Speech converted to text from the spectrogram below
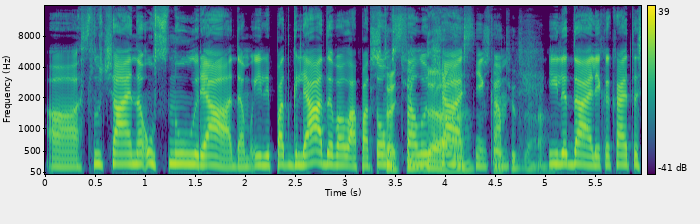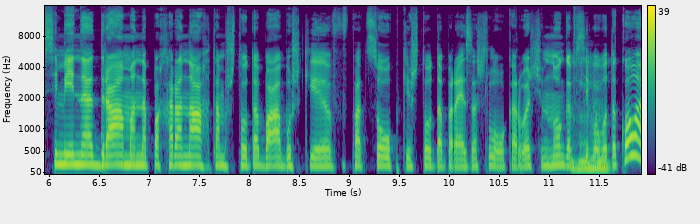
а, случайно уснул рядом или подглядывал, а потом Кстати, стал да, участником. кстати, да. Или да, или какая-то семейная драма на похоронах, там что-то бабушки в подсобке, что-то произошло. Короче, много всего Мгм. вот такого.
